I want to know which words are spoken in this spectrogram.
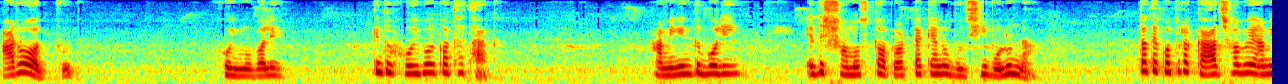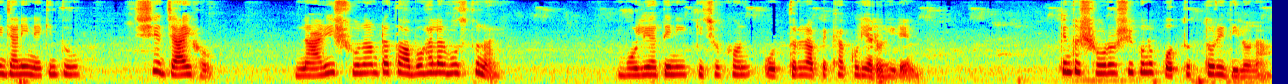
আরও অদ্ভুত। হৈম বলে, কিন্তু হৈমর কথা থাক। আমি কিন্তু বলি, এদের সমস্ত অপরাধটা কেন বুঝিয়ে বলুন না? তাতে কতটা কাজ হবে আমি জানি না, কিন্তু সে যাই হোক নারীর সুনামটা তো অবহেলার বস্তু নয়। বলিয়া তিনি কিছুক্ষণ উত্তরের অপেক্ষা করিয়া রহিলেন। কিন্তু ষোড়শী কোনো প্রত্যুত্তরই দিল না।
